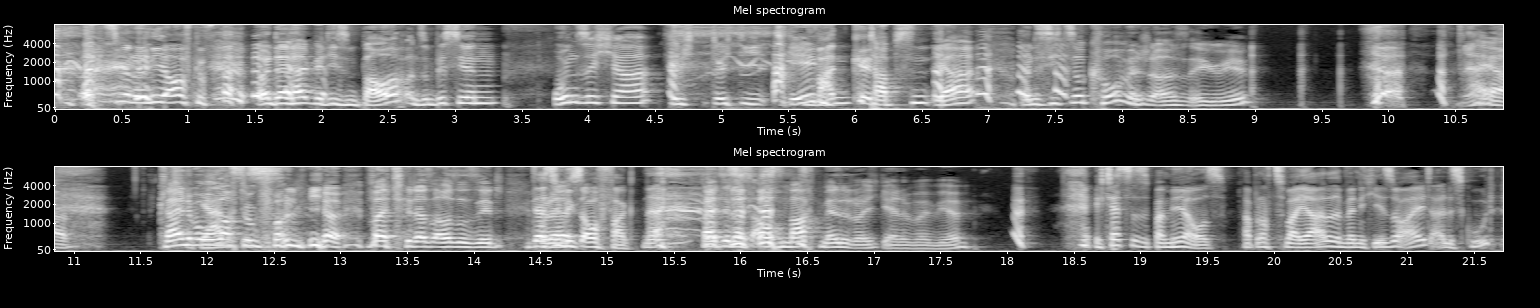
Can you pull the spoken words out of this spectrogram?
Das ist mir noch nie aufgefallen. und dann halt mit diesem Bauch und so ein bisschen unsicher durch, durch die Gegend Wanken. tapsen, ja. Und es sieht so komisch aus irgendwie. Naja. Kleine Ja, das Beobachtung ist- von mir, falls ihr das auch so seht. Das ist übrigens auch Fakt, ne? falls ihr das auch macht, meldet euch gerne bei mir. Ich teste es bei mir aus. Hab noch zwei Jahre, dann bin ich eh so alt, alles gut.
